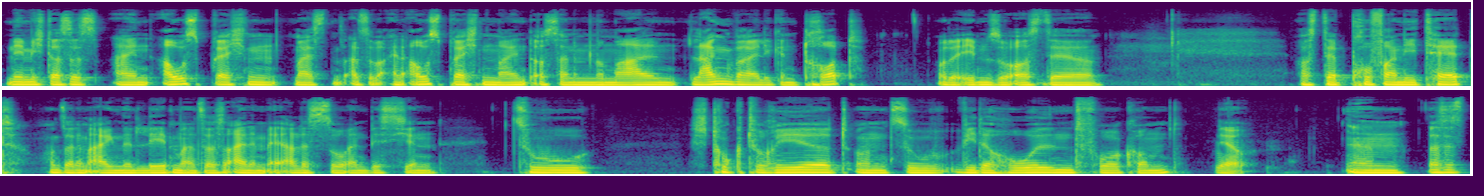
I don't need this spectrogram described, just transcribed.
Nämlich, dass es ein Ausbrechen meistens, also ein Ausbrechen meint aus seinem normalen, langweiligen Trott oder ebenso aus der, aus der Profanität von seinem eigenen Leben, also dass einem alles so ein bisschen zu strukturiert und zu wiederholend vorkommt. Ja. Ähm, das ist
